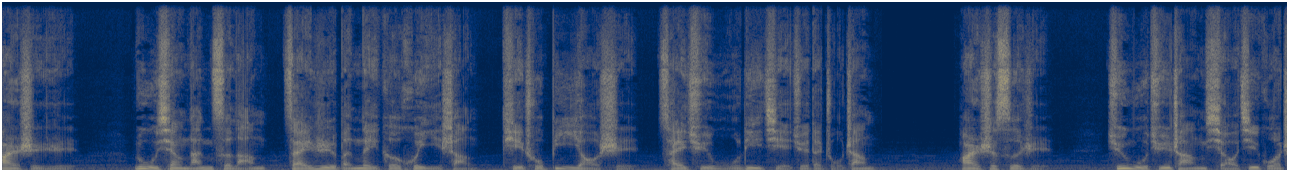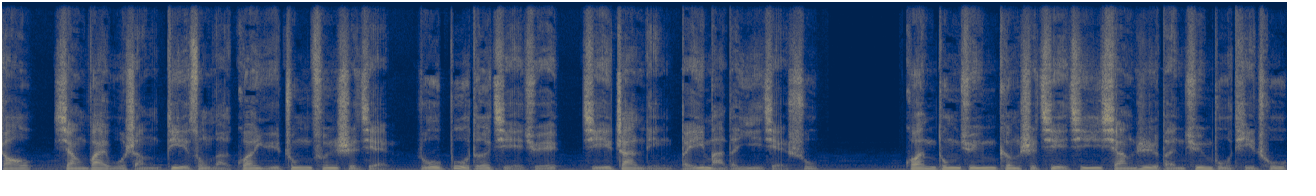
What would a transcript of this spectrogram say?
二十日，陆相南次郎在日本内阁会议上提出必要时采取武力解决的主张。二十四日。军务局长小矶国昭向外务省递送了关于中村事件如不得解决即占领北满的意见书。关东军更是借机向日本军部提出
